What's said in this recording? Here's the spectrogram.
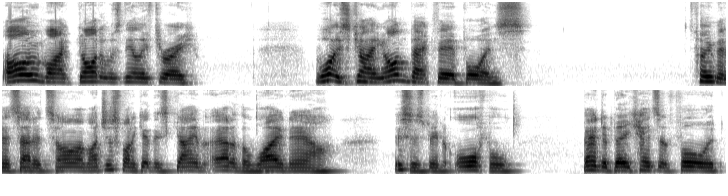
Oh my god, it was nearly three. What is going on back there, boys? Two minutes at a time. I just want to get this game out of the way now. This has been awful. Van der Beek heads it forward,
